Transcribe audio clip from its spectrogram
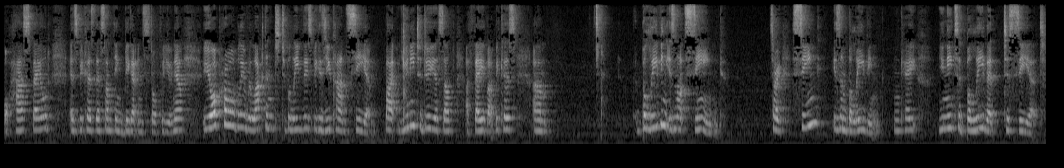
or has failed is because there's something bigger in store for you. Now, you're probably reluctant to believe this because you can't see it, but you need to do yourself a favor because um, believing is not seeing sorry, seeing isn't believing, okay? You need to believe it to see it,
